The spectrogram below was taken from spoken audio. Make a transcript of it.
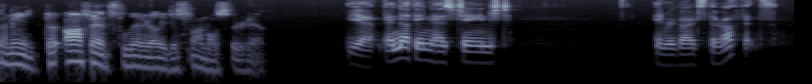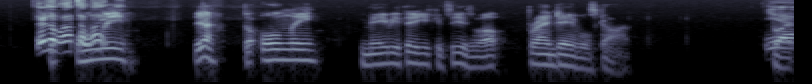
I mean, the offense literally just funnels through him. Yeah, and nothing has changed in regards to their offense. There's a lot to only, like. Yeah. The only maybe thing you could see is, well, Brian Daboll's gone. Yeah,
